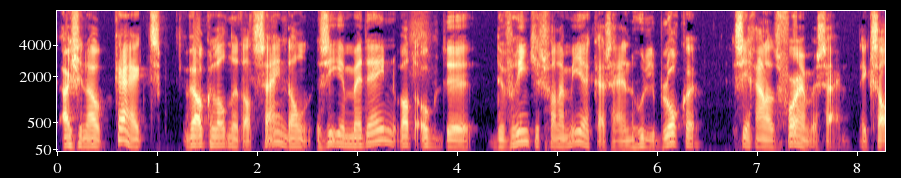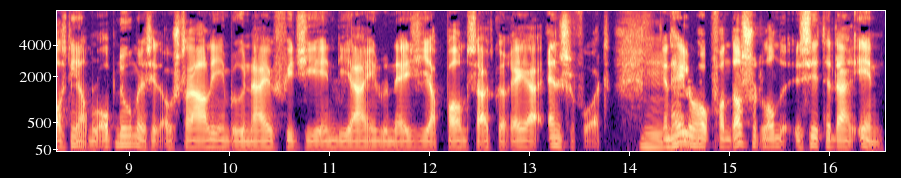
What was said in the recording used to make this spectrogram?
Als je nou kijkt welke landen dat zijn, dan zie je meteen wat ook de, de vriendjes van Amerika zijn en hoe die blokken zich aan het vormen zijn. Ik zal het niet allemaal opnoemen. Er zit Australië, Brunei, Fiji, India, Indonesië, Japan, Zuid-Korea enzovoort. Hmm. Een hele hoop van dat soort landen zitten daarin.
